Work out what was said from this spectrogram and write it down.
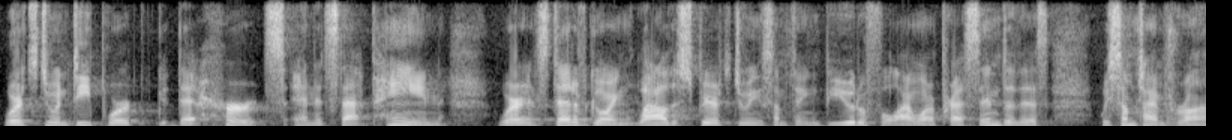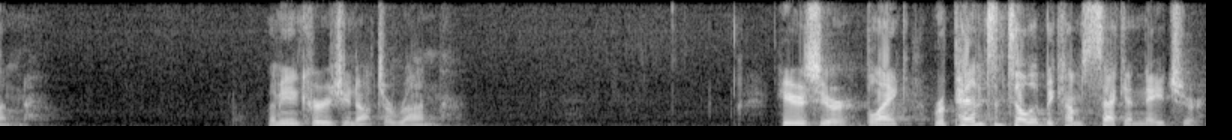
where it's doing deep work that hurts and it's that pain where instead of going, wow, the Spirit's doing something beautiful, I want to press into this, we sometimes run. Let me encourage you not to run. Here's your blank repent until it becomes second nature.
